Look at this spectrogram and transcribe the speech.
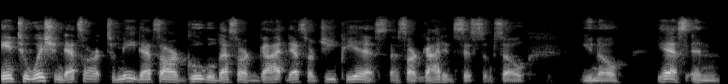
intuition, that's our to me, that's our Google, that's our guide, that's our GPS, that's our guidance system. So, you know, yes, and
